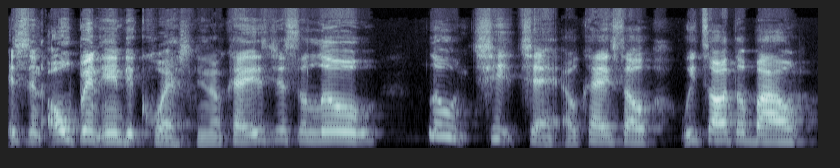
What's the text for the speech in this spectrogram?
it's an open-ended question, okay? It's just a little, little chit chat, okay? So we talked about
